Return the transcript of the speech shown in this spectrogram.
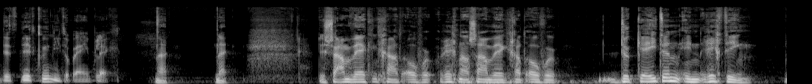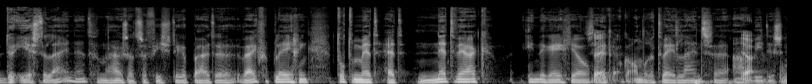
Dit, dit kun je niet op één plek. Nee, nee. Dus samenwerking gaat over, regionaal samenwerking gaat over de keten in richting de eerste lijn, hè, van de huisartsen, fysiotherapeuten, wijkverpleging, tot en met het netwerk in de regio. Zeker. Met ook andere tweede lijns uh, aanbieders. Ja.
